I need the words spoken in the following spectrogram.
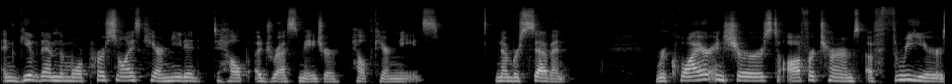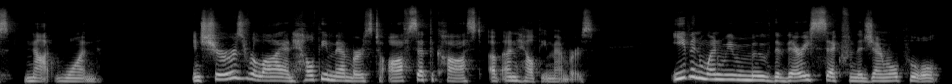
and give them the more personalized care needed to help address major healthcare needs. Number seven, require insurers to offer terms of three years, not one. Insurers rely on healthy members to offset the cost of unhealthy members. Even when we remove the very sick from the general pool,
